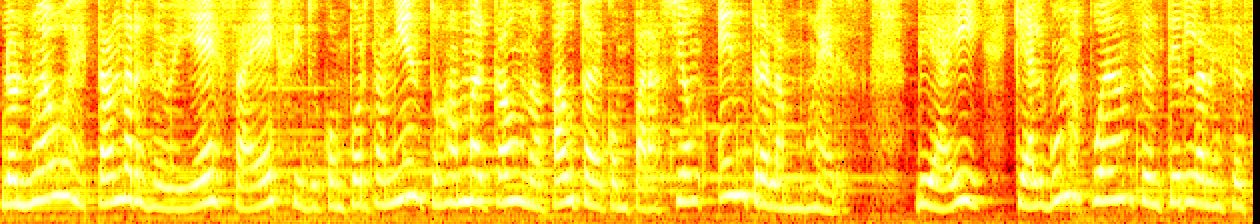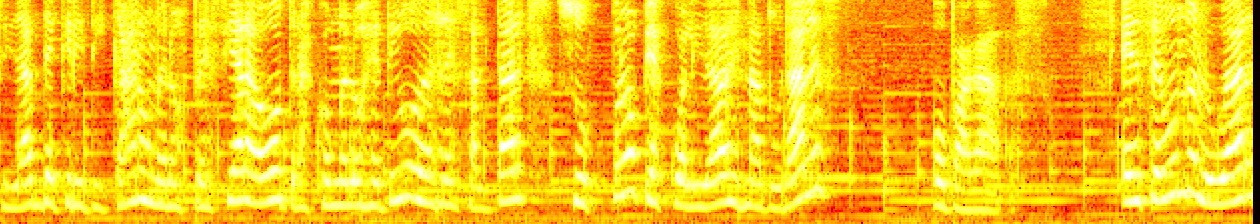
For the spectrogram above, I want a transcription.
Los nuevos estándares de belleza, éxito y comportamientos han marcado una pauta de comparación entre las mujeres. De ahí que algunas puedan sentir la necesidad de criticar o menospreciar a otras con el objetivo de resaltar sus propias cualidades naturales o pagadas. En segundo lugar,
